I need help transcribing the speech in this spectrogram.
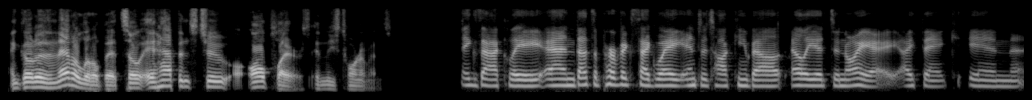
and go to the net a little bit. So it happens to all players in these tournaments. Exactly. And that's a perfect segue into talking about Elliot Desnoyers, I think, in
